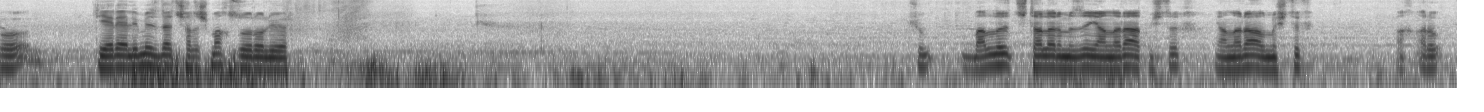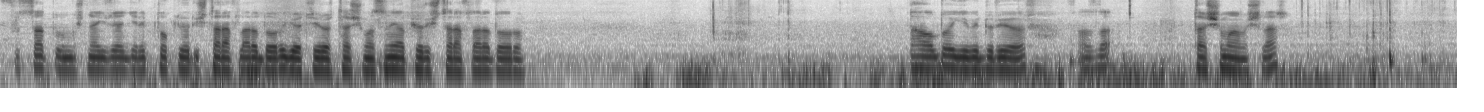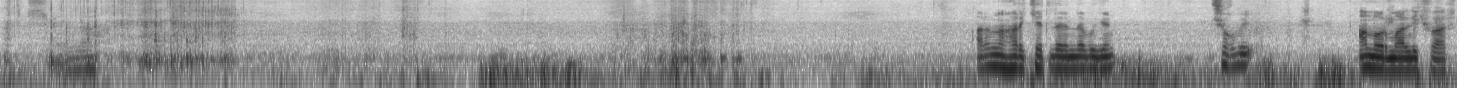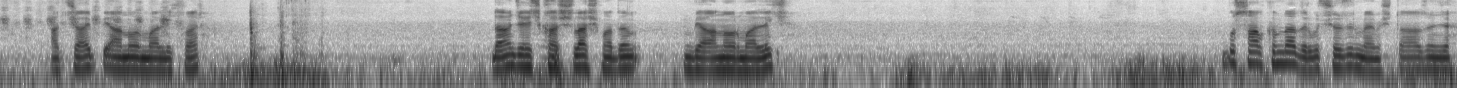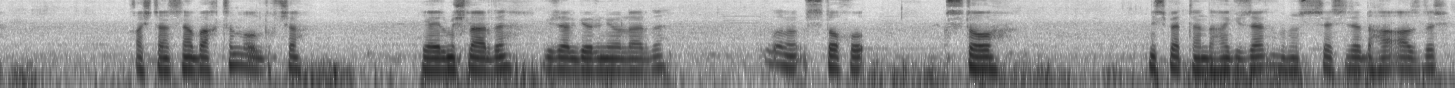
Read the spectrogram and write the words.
O diğer elimizle çalışmak zor oluyor. Şu ballı çıtalarımızı yanlara atmıştık. Yanlara almıştık. Bak arı fırsat bulmuş ne güzel gelip topluyor iç taraflara doğru götürüyor. Taşımasını yapıyor iç taraflara doğru. Daha olduğu gibi duruyor. Fazla taşımamışlar. Arının hareketlerinde bugün çok bir anormallik var. Acayip bir anormallik var. Daha önce hiç karşılaşmadığım bir anormallik. Bu salkımdadır. Bu çözülmemiş. Daha az önce kaç tanesine baktım. Oldukça yayılmışlardı. Güzel görünüyorlardı. Bunun stoku stoğu nispetten daha güzel. Bunun sesi de daha azdır.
